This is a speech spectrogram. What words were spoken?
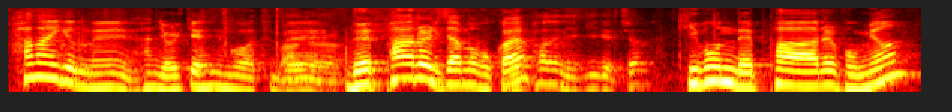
하나 이겼네. 한 10개 했는 것 같은데. 맞아요. 뇌파를 이제 한번 볼까요? 판은 이기겠죠? 기본 뇌파를 보면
